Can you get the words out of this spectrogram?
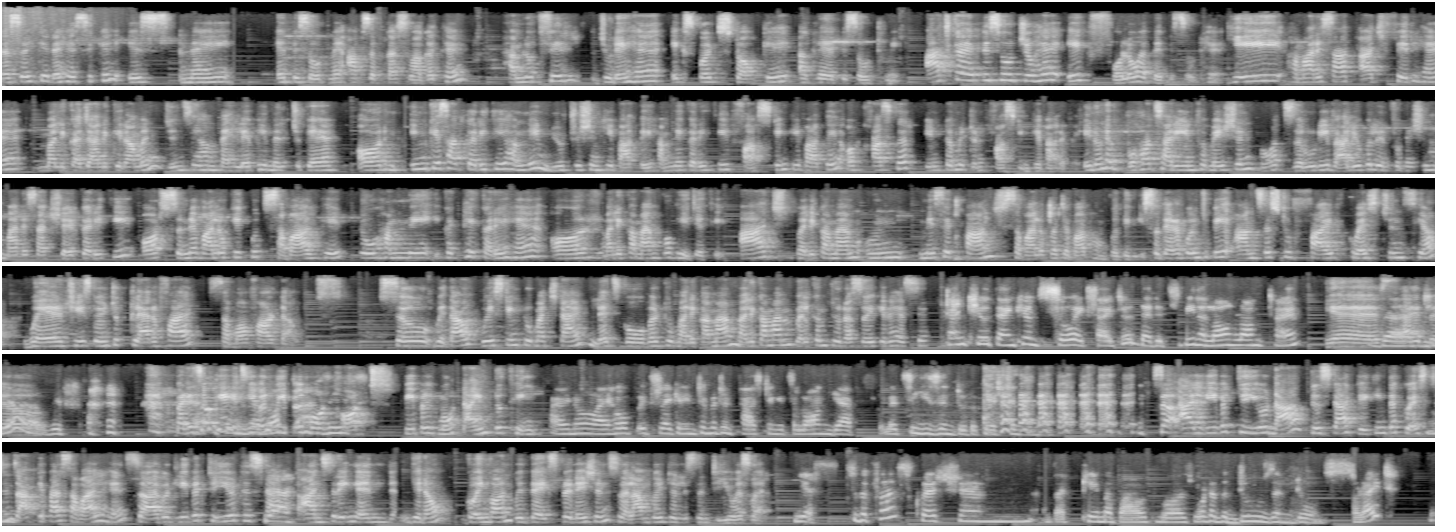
रसोई के रहस्य के इस नए एपिसोड में आप सबका स्वागत है। हम लोग फिर जुड़े हैं एक्सपर्ट स्टॉक के अगले एपिसोड में। आज का एपिसोड जो है, एक फॉलो अप एपिसोड है। ये हमारे साथ आज फिर है मल्लिका जानकी रामन जिनसे हम पहले भी मिल चुके हैं। और इनके साथ करी थी हमने न्यूट्रिशन की बातें, हमने करी थी फास्टिंग की बातें और खासकर इंटरमीडियंट फास्टिंग के बारे में। इन्होंने बहुत सारी इन्फॉर्मेशन बहुत ज़रूरी वैल्यूएबल इन्फॉर्मेशन हमारे साथ शेयर करी थी और सुनने वालों के कुछ सवाल थे तो हमने इकट्ठे करे हैं और मलिका मैम को भेजे थे। आज मलिका मैम उन में से पाँच सवालों का जवाब हमको देंगी। So there are going to be answers to five questions here where she is going to clarify some of our doubts So, without wasting too much time, let's go over to Malika ma'am. Malika ma'am, welcome to Rasoi Ki Rahasya. Thank you, thank you. I'm so excited that it's been a long, long time. Yes, that, I know. Yeah, But it's okay. It's given people more thought, people more time to think. I know. I hope it's like an intermittent fasting. It's a long gap. Let's ease into the question. so I'll leave it to you now to start taking the questions. Mm-hmm. So I would leave it to you to start yeah. answering and, you know, going on with the explanations Well, I'm going to listen to you as well. Yes. So the first question that came about was what are the do's and don'ts? All right.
